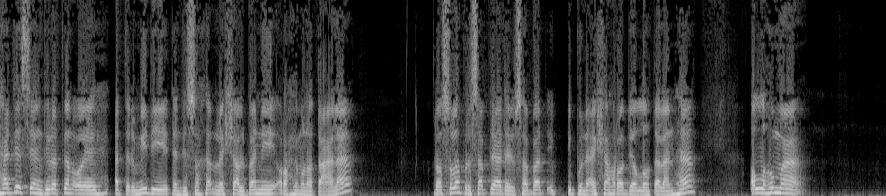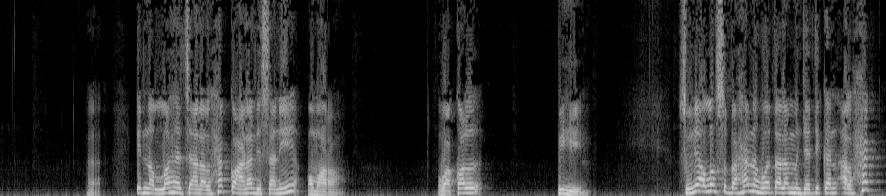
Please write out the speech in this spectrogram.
hadis yang diriwayatkan oleh At-Tirmidzi dan disahkan oleh Syalbani rahimahullah taala Rasulullah bersabda dari sahabat Ibnu Aisyah radhiyallahu taala anha Allahumma uh, Inna Allah ja'ala al-haqqa ala lisani Umar wa qal bihi. Sungguhnya Allah Subhanahu wa taala menjadikan al-haq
